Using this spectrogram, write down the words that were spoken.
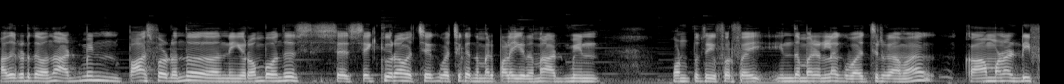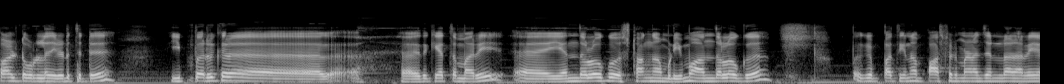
அதுக்கடுத்து வந்து அட்மின் பாஸ்வேர்டு வந்து நீங்கள் ரொம்ப வந்து செ செக்யூராக வச்சு வச்சுக்க இந்த மாதிரி பழகிற மாதிரி admin one two three four five இந்த மாதிரிலாம் வச்சுருக்காம காமனாக டிஃபால்ட் உள்ளதை எடுத்துகிட்டு இப்போ இருக்கிற இதுக்கேற்ற மாதிரி எந்த அளவுக்கு ஸ்ட்ராங்காக முடியுமோ அந்த அளவுக்கு இப்போ பார்த்தீங்கன்னா பாஸ்வேர்ட் மேனேஜரில் நிறைய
